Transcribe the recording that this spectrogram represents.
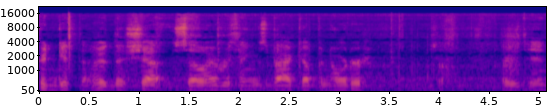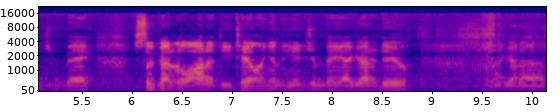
couldn't get the hood to shut, so everything's back up in order. So there's the engine bay. Still got a lot of detailing in the engine bay I gotta do. And I gotta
